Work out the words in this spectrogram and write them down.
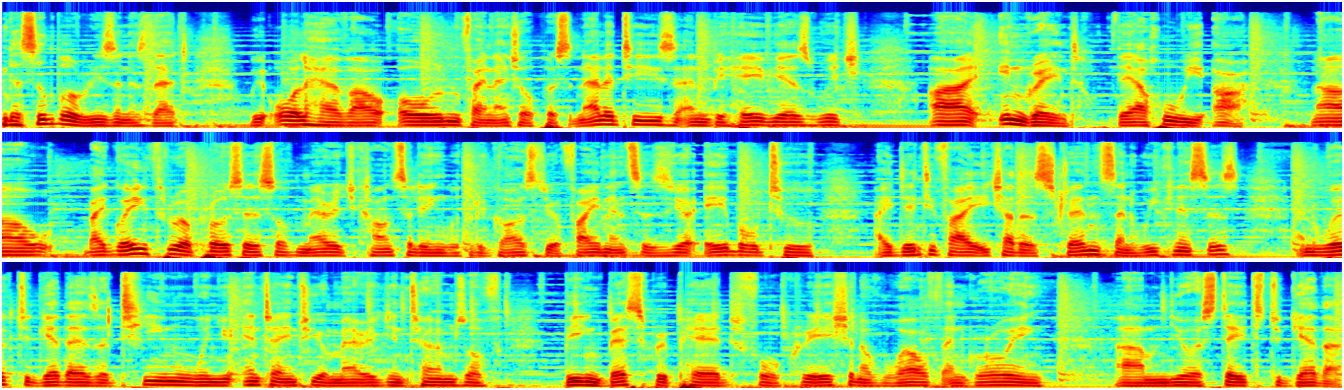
The simple reason is that we all have our own financial personalities and behaviors which are ingrained, they are who we are. Now, by going through a process of marriage counseling with regards to your finances, you're able to identify each other's strengths and weaknesses, and work together as a team when you enter into your marriage in terms of being best prepared for creation of wealth and growing um, your estate together.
